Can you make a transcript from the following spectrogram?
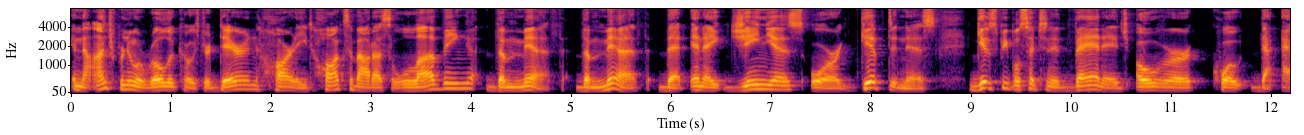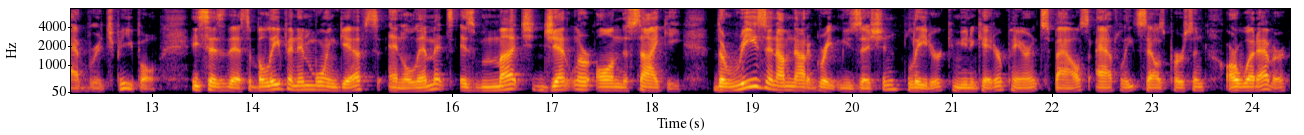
In the Entrepreneur Roller Coaster, Darren Hardy talks about us loving the myth, the myth that innate genius or giftedness gives people such an advantage over, quote, the average people. He says this a belief in inborn gifts and limits is much gentler on the psyche. The reason I'm not a great musician, leader, communicator, parent, spouse, athlete, salesperson, or whatever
